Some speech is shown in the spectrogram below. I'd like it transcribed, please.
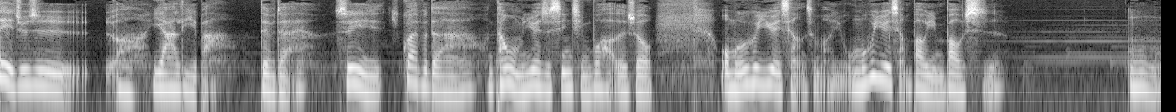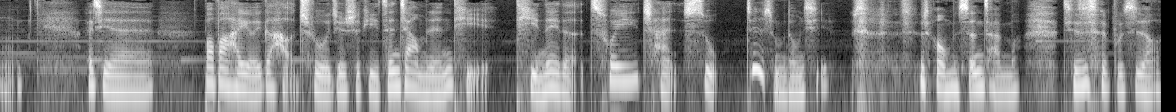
这也就是啊压力吧，对不对？所以怪不得啊，当我们越是心情不好的时候，我们会越想什么？我们会越想暴饮暴食。嗯，而且抱抱还有一个好处，就是可以增加我们人体。体内的催产素，这是什么东西？是 让我们生产吗？其实不是哦。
